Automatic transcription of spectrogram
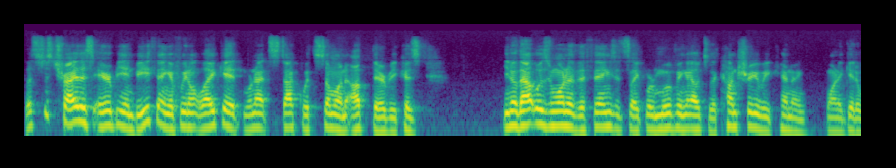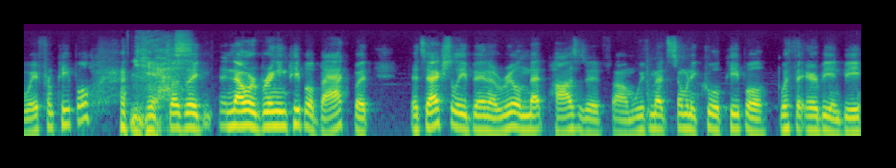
let's just try this Airbnb thing. If we don't like it, we're not stuck with someone up there because you know, that was one of the things. It's like we're moving out to the country. We kind of want to get away from people. Yeah. so it's like, and now we're bringing people back, but it's actually been a real net positive. Um, we've met so many cool people with the Airbnb.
